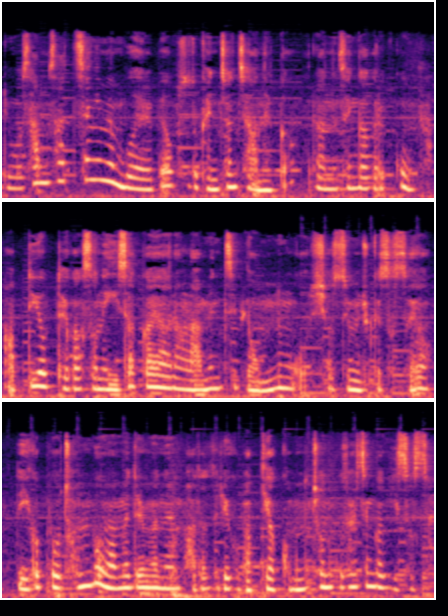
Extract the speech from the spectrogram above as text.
그리고 3, 4층이면 뭐 엘베 없어도 괜찮지 않을까? 라는 생각을 했고 앞뒤 옆 대각선에 이사카야랑 라멘집이 없는 곳이었으면 좋겠었어요. 근데 이것 빼고 전부 마음에 들면은 받아들이고 바퀴가 겁나 쳐놓고 살 생각이 있었어요.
